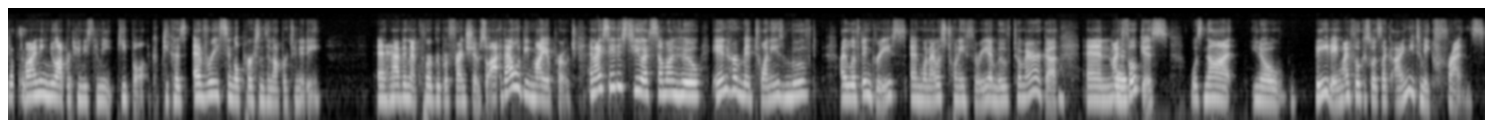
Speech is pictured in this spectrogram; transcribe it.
That's finding a- new opportunities to meet people because every single person's an opportunity and having that core group of friendships. So I, that would be my approach. And I say this to you as someone who, in her mid 20s, moved. I lived in Greece. And when I was 23, I moved to America. Mm. And my right. focus was not, you know, dating. My focus was like, I need to make friends.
